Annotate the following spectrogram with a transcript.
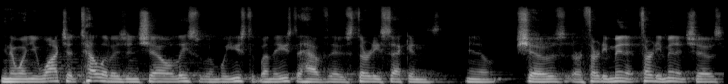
You know, when you watch a television show, at least when we used to, when they used to have those 30 seconds you know, shows or 30 minute, 30 minute shows,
